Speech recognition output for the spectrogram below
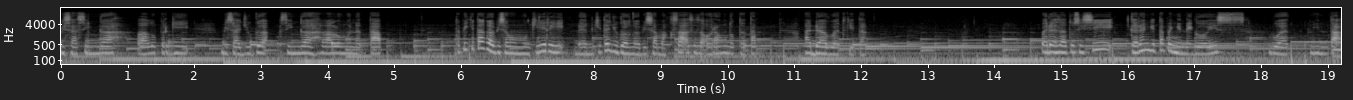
bisa singgah lalu pergi, bisa juga singgah lalu menetap. Tapi kita gak bisa memungkiri dan kita juga gak bisa maksa seseorang untuk tetap ada buat kita pada satu sisi kadang kita pengen egois buat minta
